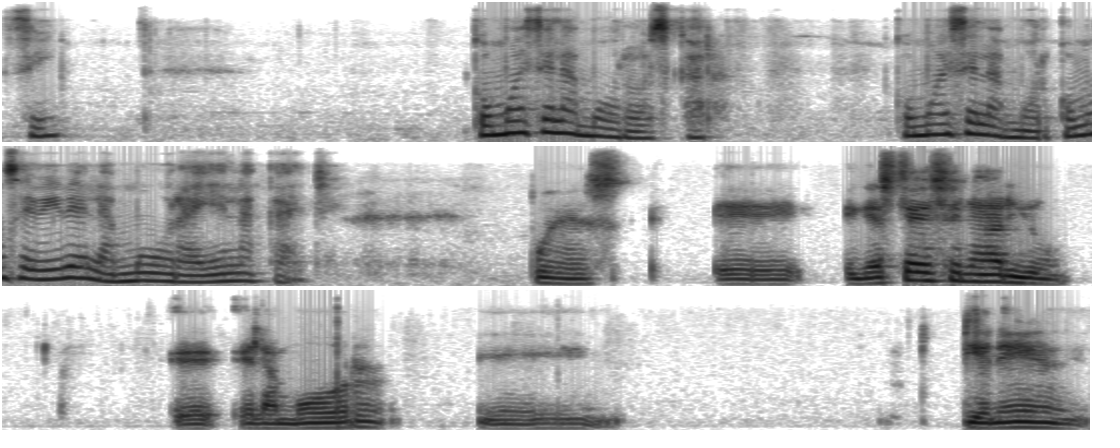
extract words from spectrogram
¿sí? ¿Cómo es el amor, Oscar? ¿Cómo es el amor? ¿Cómo se vive el amor ahí en la calle? Pues eh, en este escenario, eh, el amor eh, tiene,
